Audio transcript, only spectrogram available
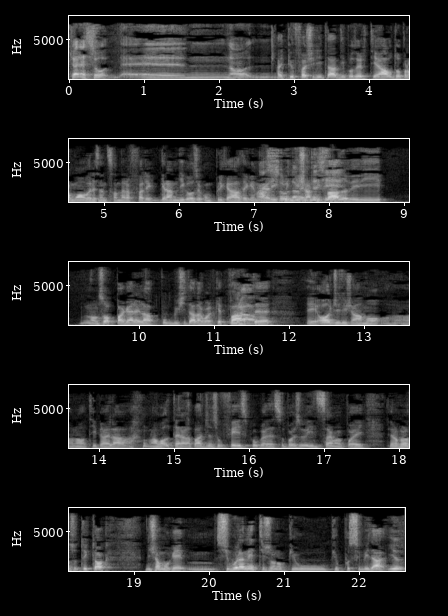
Cioè adesso, eh, no? Hai più facilità di poterti autopromuovere senza andare a fare grandi cose complicate che magari 15 anni sì. fa dovevi, non so, pagare la pubblicità da qualche parte. Bravo e oggi diciamo, uh, no, tipo la, una volta era la pagina su Facebook, adesso poi su Instagram, poi piano piano su TikTok, diciamo che mh, sicuramente ci sono più, più, possibilità. Io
